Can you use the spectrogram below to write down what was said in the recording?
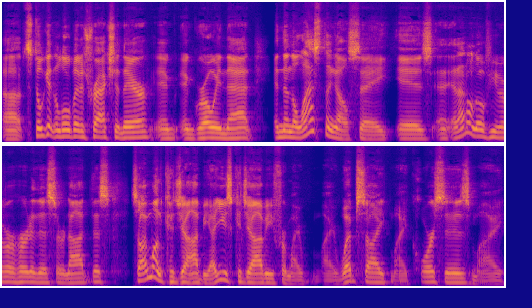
uh, still getting a little bit of traction there and, and growing that. And then the last thing I'll say is, and, and I don't know if you've ever heard of this or not. This so I'm on Kajabi. I use Kajabi for my my website, my courses, my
